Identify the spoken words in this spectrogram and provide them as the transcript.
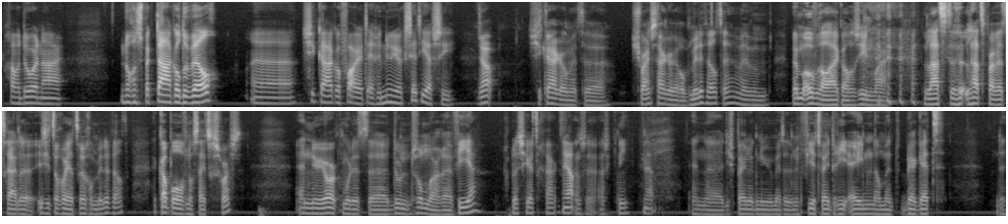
Gaan we door naar nog een spektakelduel. Eh Chicago Fire tegen New York City FC. ja, Chicago met eh Schweinsteiger weer op het middenveld. Hè. We, hebben hem, hebben hem overal eigenlijk al gezien, maar de laatste, laatste paar wedstrijden is hij toch weer terug op middenveld. Kappelhoff nog steeds geschorst. En New York moet het eh, doen zonder eh, Via, geblesseerd geraakt Ja. aan zijn knie. Ja. En eh, die spelen nu met een 4-2-3-1, dan met Berget, de,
